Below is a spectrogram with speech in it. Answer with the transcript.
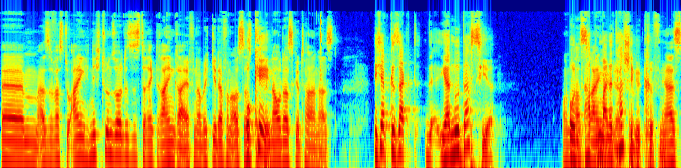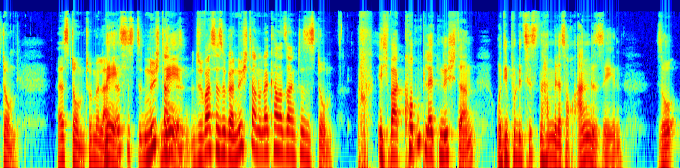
Ähm, also was du eigentlich nicht tun solltest, ist direkt reingreifen, aber ich gehe davon aus, dass Okay. du genau das getan hast. Ich habe gesagt, ja, nur das hier. Und habe in meine. Tasche gegriffen. Ja, ist dumm. Das ist dumm, tut mir leid. Nee. Das ist nüchtern. Nee. Du warst ja sogar nüchtern und dann kann man sagen, das ist dumm. Ich war komplett nüchtern und die Polizisten haben mir das auch angesehen. So,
